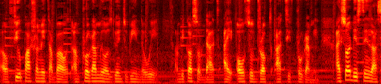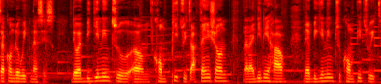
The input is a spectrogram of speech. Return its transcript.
uh, feel passionate about, and programming was going to be in the way. And because of that, I also dropped active programming. I saw these things as secondary weaknesses. They were beginning to um, compete with attention that I didn't have. They're beginning to compete with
